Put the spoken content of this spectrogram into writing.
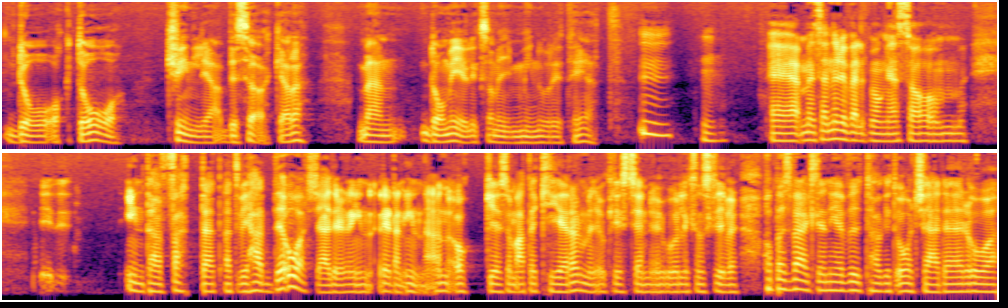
då och då kvinnliga besökare. Men de är ju liksom i minoritet. Mm. Eh, men sen är det väldigt många som eh, inte har fattat att vi hade åtgärder redan innan och eh, som attackerar mig och Christian nu och liksom skriver hoppas verkligen ni har vidtagit åtgärder och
